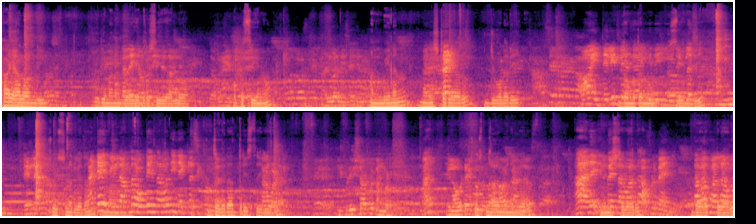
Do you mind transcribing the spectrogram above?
హాయ్ హలో అండి. ఇది మన జగద్ర సీరియల్లో ఒక సీను. మన మీనన్ మినిస్టర్ గారు జ్యువెలరీ దొంగతనం సీన్ ఇది చూస్తున్నారు కదా. అంటే మన వీళ్ళందరూ అవుట్ అయిన తర్వాత ఈ నెక్లెస్ ఇక్కడ జగదాద్రి సీరియల్ చూస్తున్నారా మీనన్ గారు? ఆ, అదే వెళ్ళిపోయిన మినిస్టర్ తర్వాత గారు, డైరెక్టర్ మళ్ళీ గారు?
